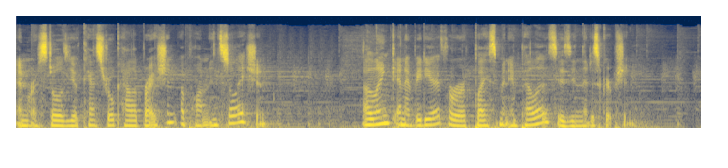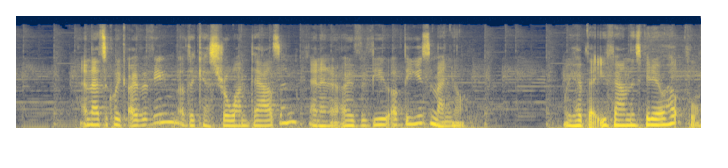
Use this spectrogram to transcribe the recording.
and restores your Kestrel calibration upon installation. A link and a video for replacement impellers is in the description. And that's a quick overview of the Kestrel 1000 and an overview of the user manual. We hope that you found this video helpful.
